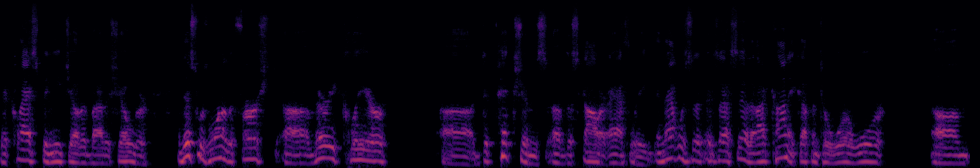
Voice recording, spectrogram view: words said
they're clasping each other by the shoulder. And this was one of the first uh, very clear uh, depictions of the scholar athlete. And that was, uh, as I said, iconic up until World War um,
